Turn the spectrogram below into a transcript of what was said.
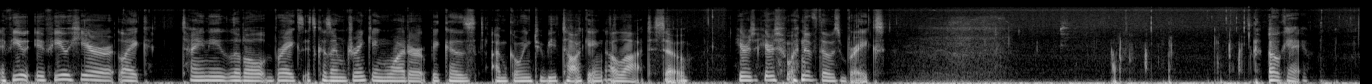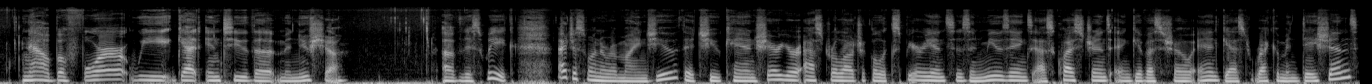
If you if you hear like tiny little breaks, it's because I'm drinking water because I'm going to be talking a lot. So here's here's one of those breaks. Okay. Now, before we get into the minutiae of this week, I just want to remind you that you can share your astrological experiences and musings, ask questions, and give us show and guest recommendations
